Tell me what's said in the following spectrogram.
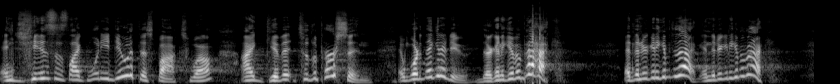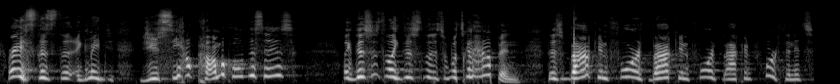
And Jesus is like, what do you do with this box? Well, I give it to the person. And what are they going to do? They're going to give it back. And then they're going to give it back. And then they're going to give it back. Right? It's this, the, I mean, do you see how comical this is? Like this is like this, this is what's going to happen. This back and forth, back and forth, back and forth, and it's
